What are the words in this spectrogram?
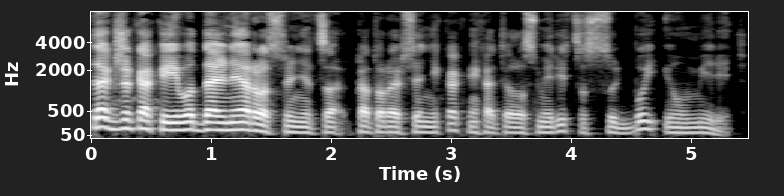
Так же, как и его дальняя родственница, которая все никак не хотела смириться с судьбой и умереть.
